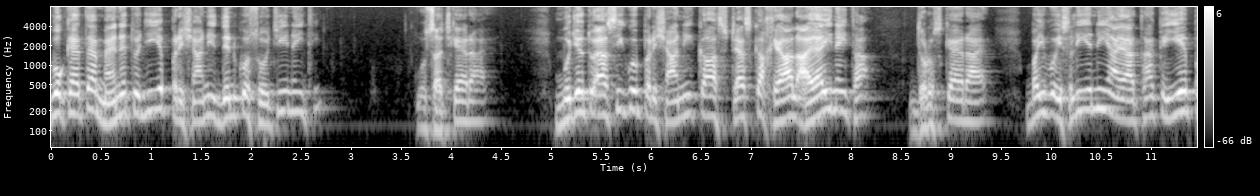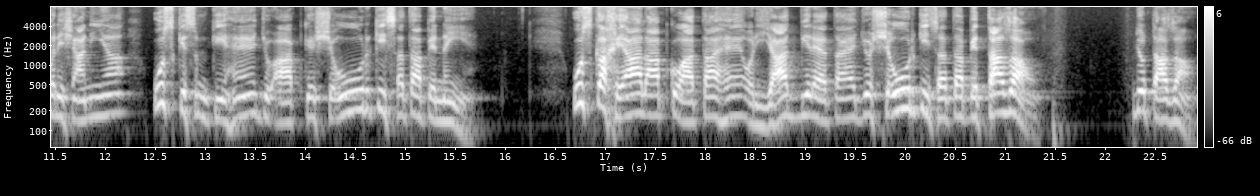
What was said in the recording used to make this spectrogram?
وہ کہتا ہے، میں نے تو جی یہ پریشانی دن کو سوچی نہیں تھی۔ وہ سچ کہہ رہا ہے۔ مجھے تو ایسی کوئی پریشانی کا، سٹریس کا خیال آیا ہی نہیں تھا۔ درست کہہ رہا ہے۔ بھائی، وہ اس لیے نہیں آیا تھا کہ یہ پریشانیاں اس قسم کی ہیں جو آپ کے شعور کی سطح پہ نہیں ہیں۔ اس کا خیال آپ کو آتا ہے اور یاد بھی رہتا ہے جو شعور کی سطح پہ تازہ ہوں، جو تازہ ہوں،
